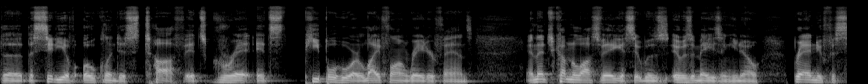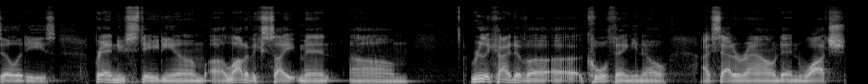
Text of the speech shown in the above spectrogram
the The city of Oakland is tough. It's grit. It's people who are lifelong Raider fans. And then to come to Las Vegas, it was it was amazing. You know, brand new facilities, brand new stadium, a lot of excitement. Um, really kind of a, a cool thing. You know, I've sat around and watched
